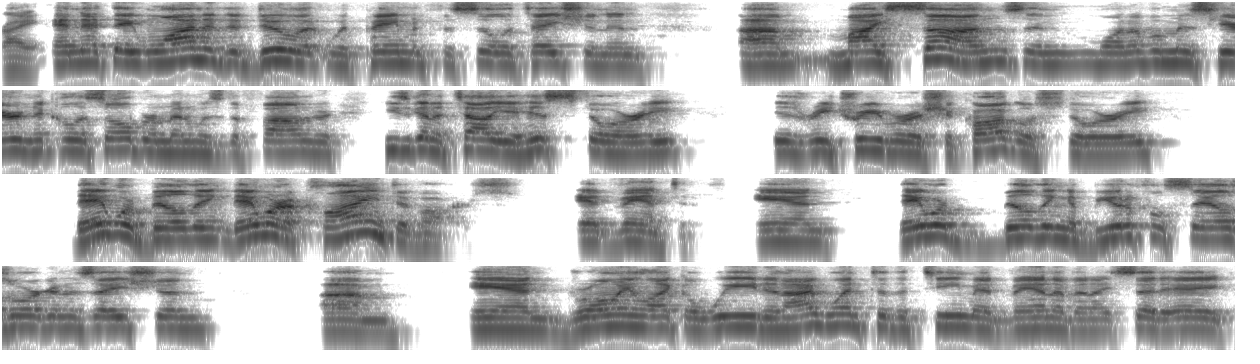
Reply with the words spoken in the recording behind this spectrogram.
Right. and that they wanted to do it with payment facilitation. And um, my sons, and one of them is here, Nicholas Oberman was the founder. He's going to tell you his story, his Retriever, a Chicago story. They were building, they were a client of ours at Vantiv, and they were building a beautiful sales organization um, and growing like a weed. And I went to the team at Vantiv and I said, hey,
